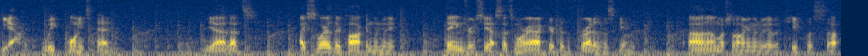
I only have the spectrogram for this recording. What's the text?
Yeah, weak points, head. Yeah, that's... I swear they're talking to me. Dangerous, yes, that's more accurate for the threat of this game. I don't know how much longer I'm to be able to keep this up.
